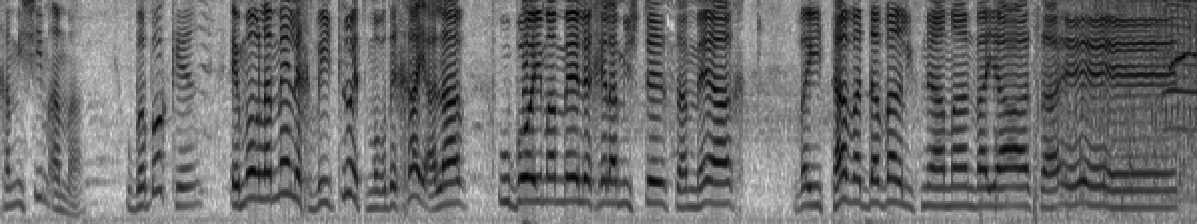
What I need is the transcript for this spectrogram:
חמישים אמה ובבוקר אמור למלך ויתלו את מרדכי עליו ובוא עם המלך אל המשתה שמח ויטב הדבר לפני המן ויעש העץ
